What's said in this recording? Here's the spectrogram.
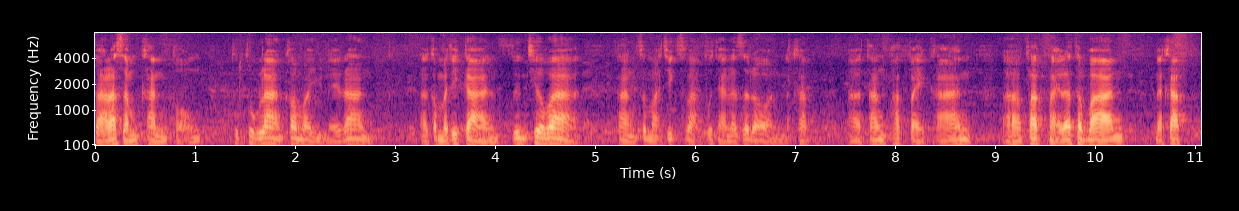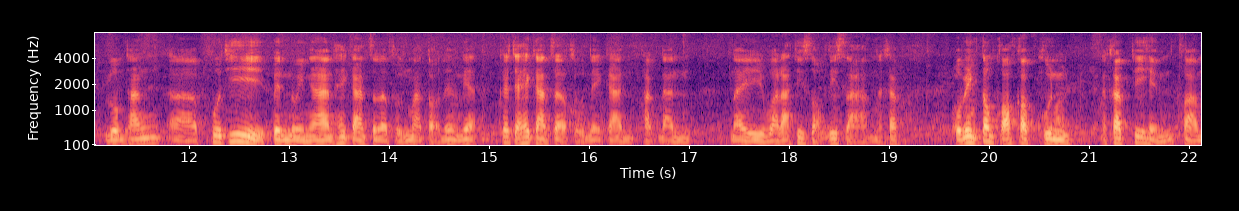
สาระสำคัญของทุกๆร่างเข้ามาอยู่ในร่างกรรมธิการ ซึ่งเชื่อว่าทางสมาชิกสภาผู้แทนราษฎรนะครับ ทั้งพรรคฝ่ายค้านพรรคฝ่ายรัฐบาลนะครับรวมทั้งผู้ที่เป็นหน่วยงานให้การสนับสนุนมาต่อเนื่องเนี่ยก็จะให้การสนับสนุนในการผลักดันในวาระที่ 2 ที่3นะครับผมเองต้องขอขอบคุณนะครับที่เห็นความ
